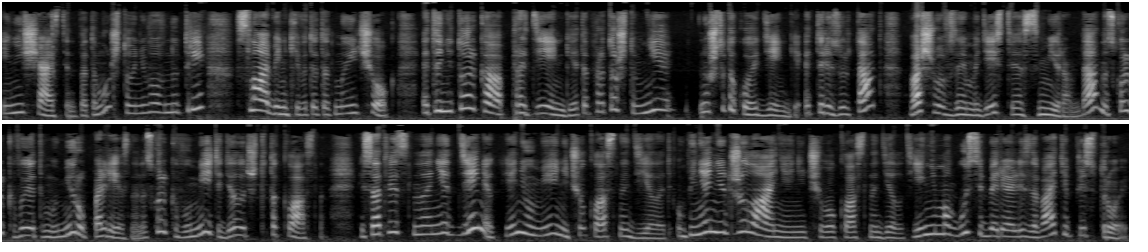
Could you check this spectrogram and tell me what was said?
и несчастен, потому что у него внутри слабенький вот этот маячок это не только про деньги, это про то, что мне ну что такое деньги? Это результат вашего взаимодействия с миром, да, насколько вы этому миру полезны, насколько вы умеете делать что-то классно. И, соответственно, нет денег, я не умею ничего классно делать. У меня нет желания ничего классно делать. Я не могу себя реализовать и пристроить.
